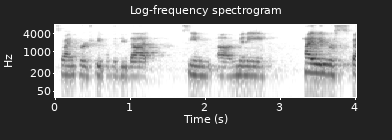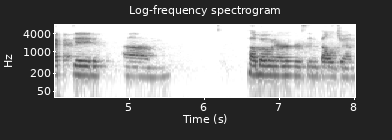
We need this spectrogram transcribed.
So I encourage people to do that. I've seen uh, many highly respected um, pub owners in Belgium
